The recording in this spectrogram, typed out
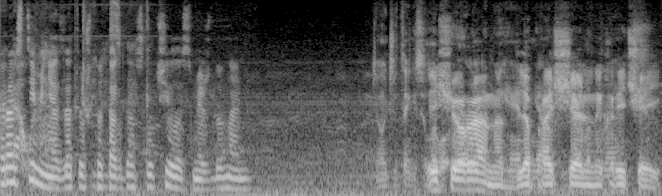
Прости меня за то, что тогда случилось между нами. Еще рано для прощальных речей.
